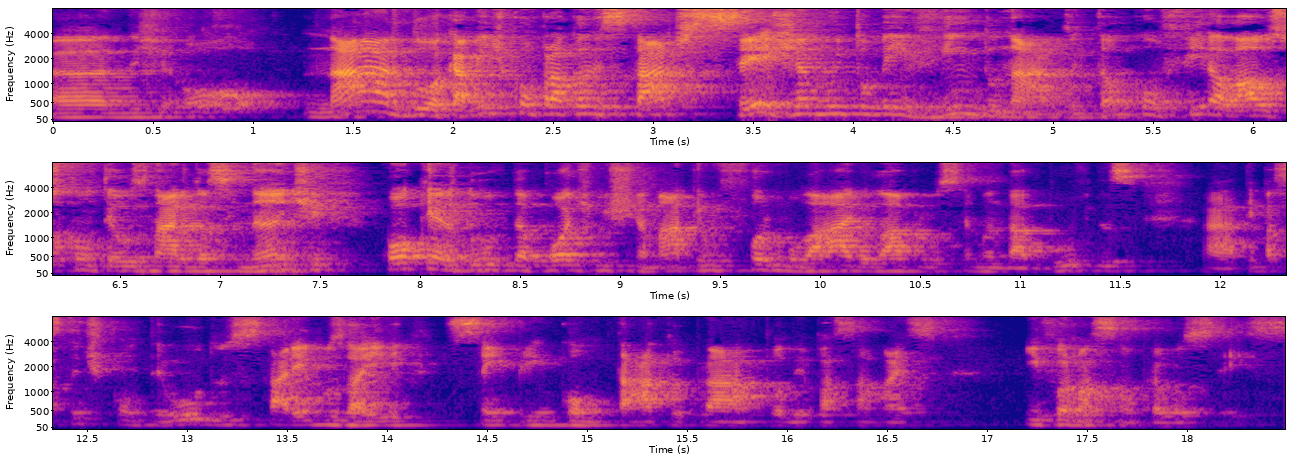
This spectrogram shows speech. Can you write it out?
Uh, deixa... oh, Nardo, acabei de comprar plano Start. Seja muito bem-vindo, Nardo. Então, confira lá os conteúdos na área do assinante. Qualquer dúvida pode me chamar. Tem um formulário lá para você mandar dúvidas. Uh, tem bastante conteúdo. Estaremos aí sempre em contato para poder passar mais informação para vocês.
